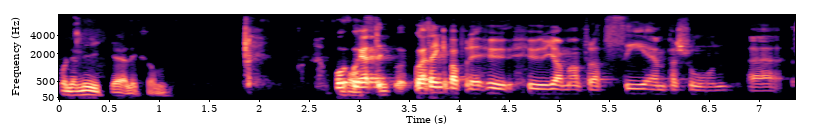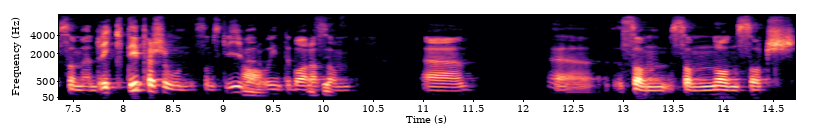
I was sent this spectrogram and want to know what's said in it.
polemik är liksom... Och, och, jag, och jag tänker bara på det, hur, hur gör man för att se en person eh, som en riktig person som skriver Ja, och inte bara precis. som, eh, eh, som, som någon sorts,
